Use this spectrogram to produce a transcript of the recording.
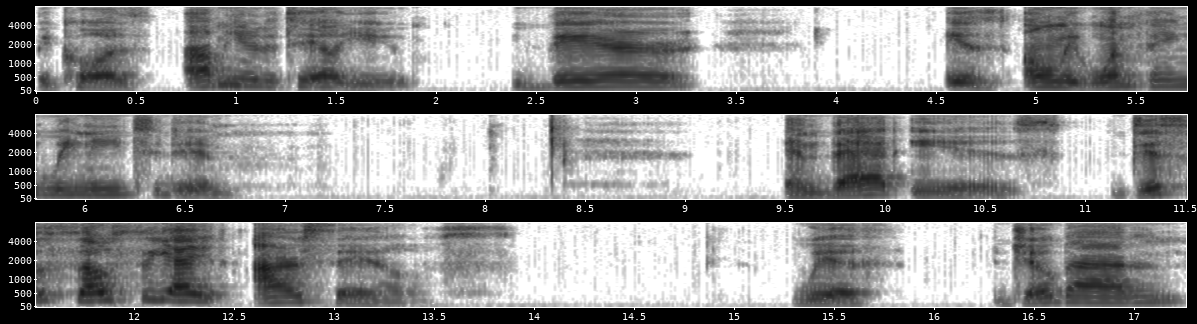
because I'm here to tell you there is only one thing we need to do and that is disassociate ourselves with Joe Biden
